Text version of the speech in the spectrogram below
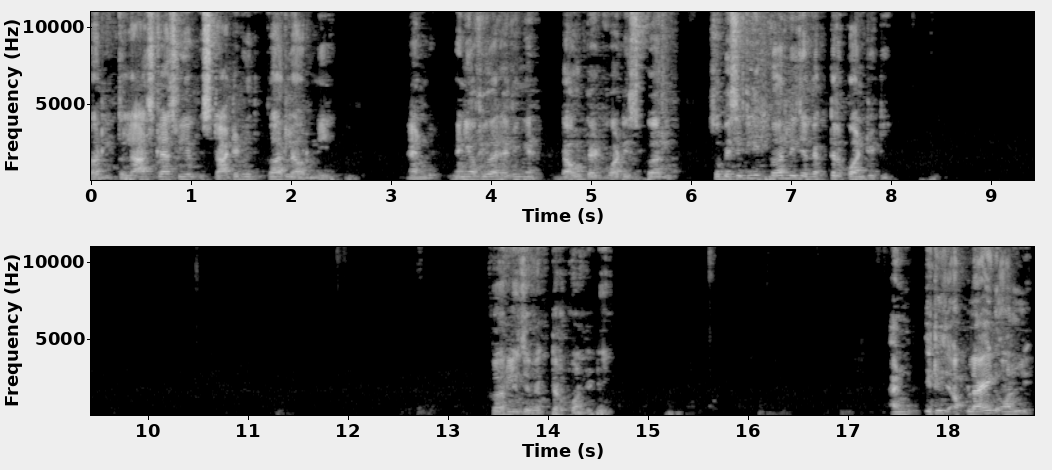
curl. The last class we have started with curl only, and many of you are having a doubt that what is curl. So basically, curl is a vector quantity. Curl is a vector quantity, and it is applied only.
